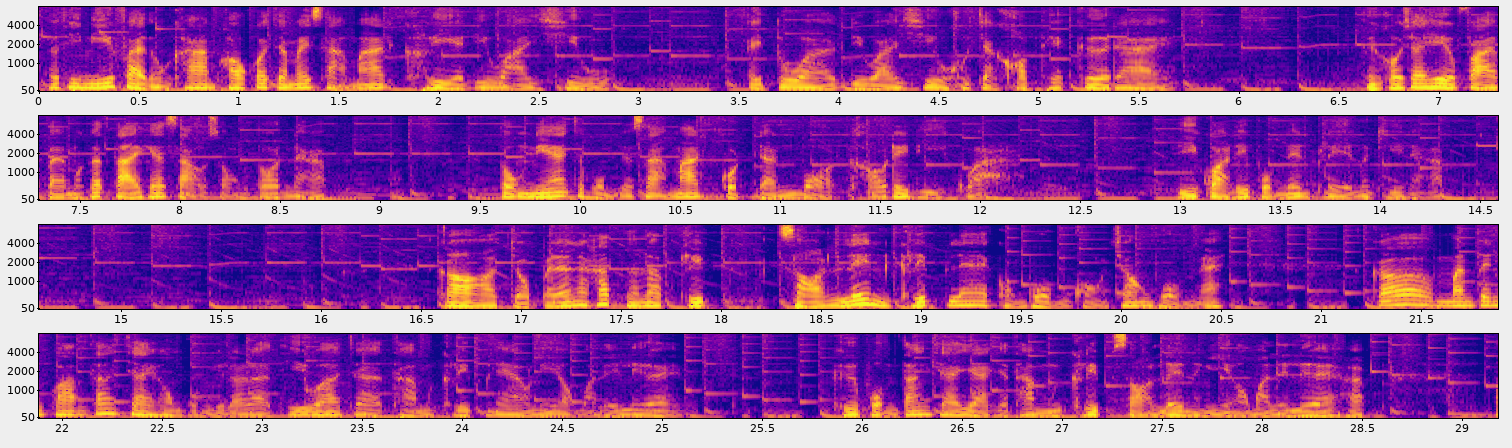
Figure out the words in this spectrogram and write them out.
แล้วทีนี้ฝ่ายตรงข้ามเขาก็จะไม่สามารถเคลียร์ดีวายชิลไอตัวดีวายชิลเขาจากคอปเทเกอร์ได้ ถึงเขาใช้เฮลไฟไปมันก็ตายแค่เสาสองต้นนะครับ ตรงนี้จะผมจะสามารถกดดันบอร์ดเขาได้ดีกว่า ดีกว่าที่ผมเล่นเพลย์เมื่อกี้นะครับ ก็จบไปแล้วนะครับสำหรับคลิปสอนเล่นคลิปแรกของผมของช่องผมนะ ก็มันเป็นความตั้งใจของผมอยู่แล้วแหละที่ว่าจะทำคลิปแนวนี้ออกมาเรื่อยๆ คือผมตั้งใจอยากจะทำคลิปสอนเล่นอย่างนี้ออกมาเรื่อยๆครับเ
